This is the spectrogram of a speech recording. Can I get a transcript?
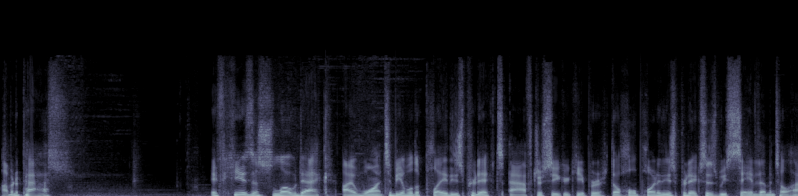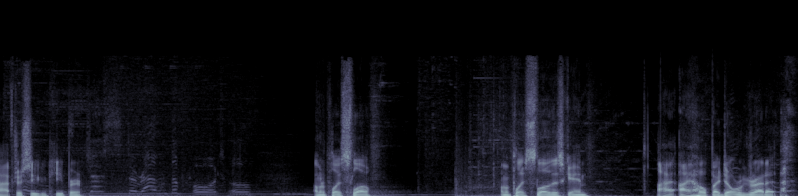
I'm going to pass. If he is a slow deck, I want to be able to play these predicts after Secret Keeper. The whole point of these predicts is we save them until after Secret Keeper. I'm going to play slow. I'm going to play slow this game. I, I hope I don't regret it.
